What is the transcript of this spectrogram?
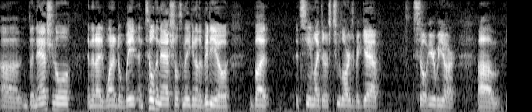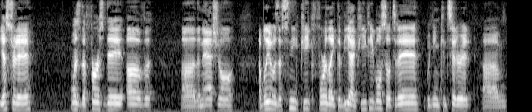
uh, the national, and then I wanted to wait until the national to make another video, but it seemed like there was too large of a gap. So here we are. Um, yesterday was the first day of uh, the national. I believe it was a sneak peek for like the VIP people. So today we can consider it um,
